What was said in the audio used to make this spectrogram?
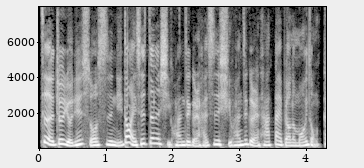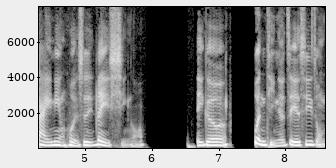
这就有些时候是你到底是真的喜欢这个人，还是喜欢这个人他代表的某一种概念或者是类型哦，一个问题呢，这也是一种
